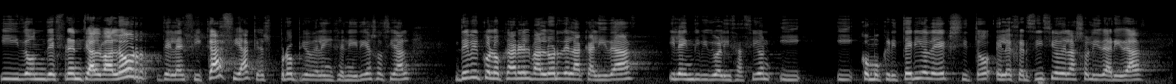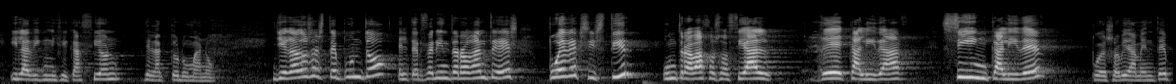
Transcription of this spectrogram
y donde frente al valor de la eficacia, que es propio de la ingeniería social, debe colocar el valor de la calidad y la individualización y, como criterio de éxito el ejercicio de la solidaridad y la dignificación del actor humano. Llegados a este punto, el tercer interrogante es, ¿puede existir un trabajo social de calidad sin calidez? Pues obviamente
